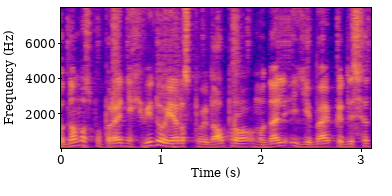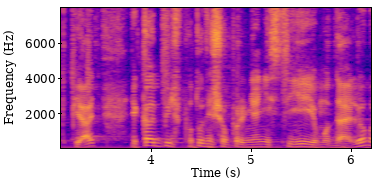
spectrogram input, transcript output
В одному з попередніх відео я розповідав про модель EB55, яка більш потужніша в порівнянні з цією моделлю,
